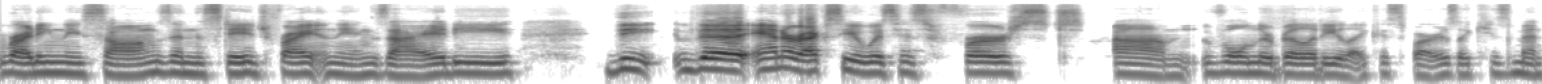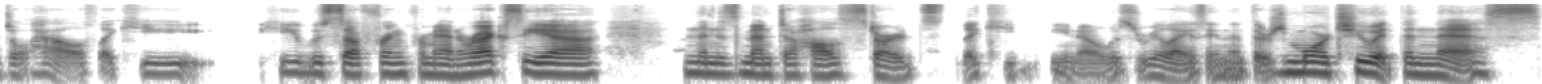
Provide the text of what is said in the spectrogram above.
writing these songs and the stage fright and the anxiety. The the anorexia was his first um vulnerability like as far as like his mental health. Like he he was suffering from anorexia and then his mental health starts like he you know was realizing that there's more to it than this.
